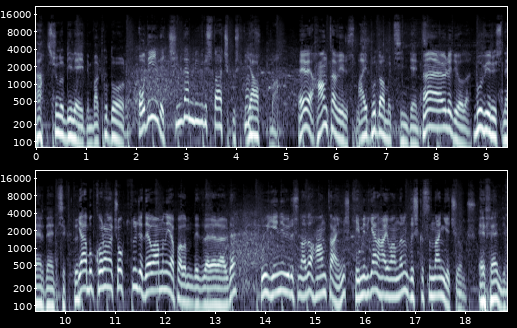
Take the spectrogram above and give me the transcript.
Hah şunu bileydim bak bu doğru. O değil de Çin'den bir virüs daha çıkmış biliyor musun? Yapma. Evet hanta virüsü. Ay bu da mı Çin'den? Ha öyle diyorlar. Bu virüs nereden çıktı? Ya bu korona çok tutunca devamını yapalım dediler herhalde. Bu yeni virüsün adı hantaymış. Kemirgen hayvanların dışkısından geçiyormuş. Efendim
